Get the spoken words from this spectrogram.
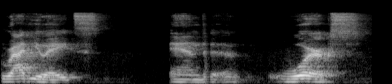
graduates and uh, works,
